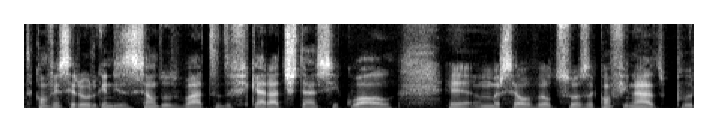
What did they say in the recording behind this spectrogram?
de convencer a organização do debate de ficar à distância, qual eh, Marcelo Belo de Souza confinado por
